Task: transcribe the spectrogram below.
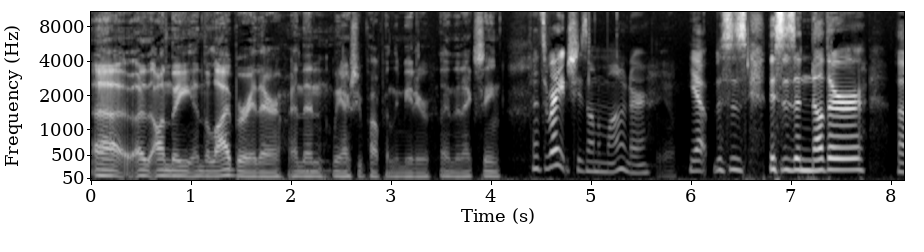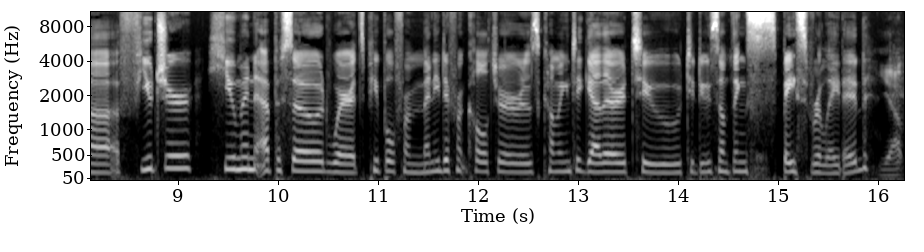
uh, on the in the library there, and then we actually properly meet her in the next scene. That's right. She's on a monitor. Yeah. Yep. This is this is another uh, future human episode where it's people from many different cultures coming together to to do something space related. Yep.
